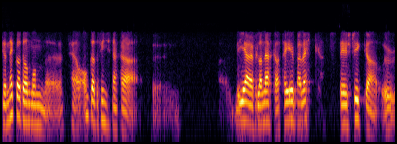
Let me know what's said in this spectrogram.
det er nekket om man, hun, de har omgått det finnes nekka, de gjør for å nekka, det er bare vekk, det er strikka ur,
